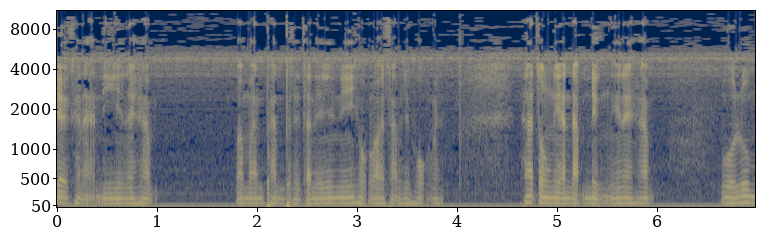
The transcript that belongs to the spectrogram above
ยอะๆขนาดนี้นะครับ ประมาณพันเปอร์เซ็นต์ตอนนี้นี้หกร้อยสามสิบหกนะ ถ้าตรงนี้อันดับหนึ่งนี่นะครับวอลุ่ม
